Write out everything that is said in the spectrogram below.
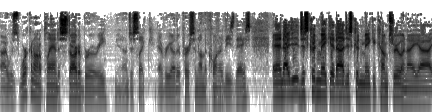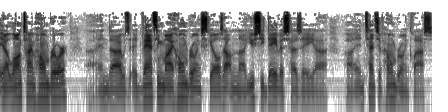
I was working on a plan to start a brewery, you know, just like every other person on the corner these days, and I just couldn't make it. I just couldn't make it come true. And I, uh, you know, longtime home brewer, uh, and uh, I was advancing my home brewing skills out in UC uh, Davis has a uh, uh, intensive home brewing class,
